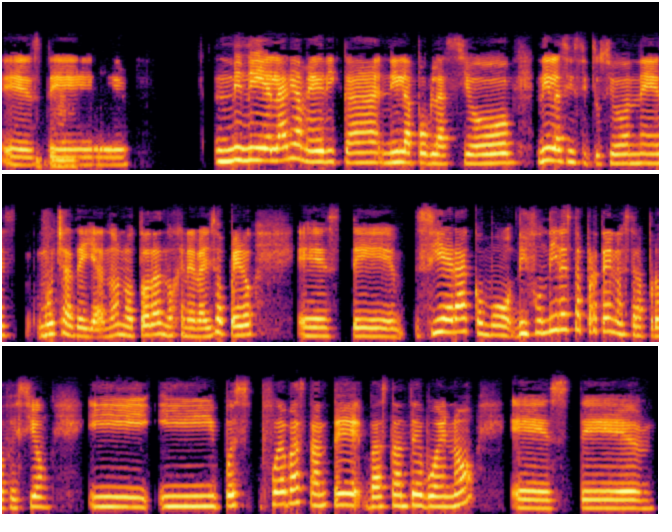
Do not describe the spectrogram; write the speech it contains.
este, ni, ni el área médica, ni la población, ni las instituciones, muchas de ellas, ¿no? No todas, no generalizo, pero este sí era como difundir esta parte de nuestra profesión. Y, y pues fue bastante, bastante bueno. Este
